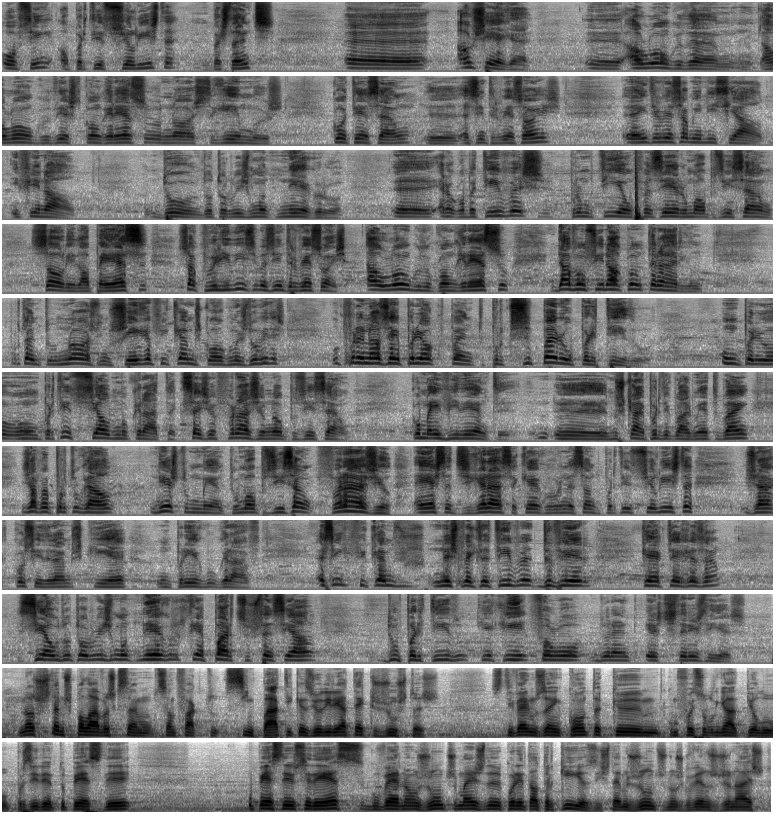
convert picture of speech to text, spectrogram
houve sim ao Partido Socialista, bastantes, uh, ao Chega. Uh, ao, longo da, ao longo deste Congresso, nós seguimos com atenção uh, as intervenções. A intervenção inicial e final do Dr. Luís Montenegro eram combativas, prometiam fazer uma oposição sólida ao PS, só que variedíssimas intervenções ao longo do Congresso davam um sinal contrário. Portanto, nós no Chega ficamos com algumas dúvidas, o que para nós é preocupante, porque se para o partido, um, um partido social-democrata que seja frágil na oposição, como é evidente, eh, nos cai particularmente bem, já para Portugal neste momento, uma oposição frágil a esta desgraça que é a governação do Partido Socialista, já consideramos que é um perigo grave. Assim, ficamos na expectativa de ver quem é que tem razão, se é o Dr. Luís Montenegro, se é parte substancial do partido que aqui falou durante estes três dias. Nós gostamos de palavras que são, são de facto simpáticas eu diria até que justas se tivermos em conta que, como foi sublinhado pelo presidente do PSD, o PSD e o CDS governam juntos mais de 40 autarquias e estamos juntos nos governos regionais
